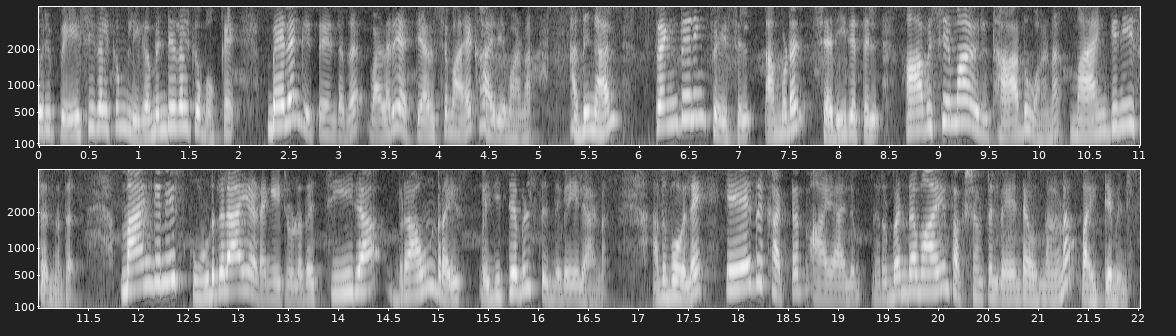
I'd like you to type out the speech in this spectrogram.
ഒരു പേശികൾക്കും ലിഗമെന്റുകൾക്കുമൊക്കെ ബലം കിട്ടേണ്ടത് വളരെ അത്യാവശ്യമായ കാര്യമാണ്. അതിനാൽ സ്ട്രെങ്തനിങ് ഫേസിൽ നമ്മുടെ ശരീരത്തിൽ ആവശ്യമായ ഒരു ധാതുവാണ് മാംഗനീസ് എന്നത്. മാംഗനീസ് കൂടുതലായി അടങ്ങിയിട്ടുള്ളത് ചീര ബ്രൗൺ റൈസ് വെജിറ്റബിൾസ് എന്നിവയിലാണ്. അതുപോലെ ഏത് ഘട്ടം ആയാലും നിർബന്ധമായും ഭക്ഷണത്തിൽ വേണ്ട ഒന്നാണ് വൈറ്റമിൻസ്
